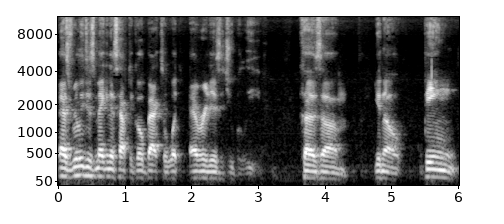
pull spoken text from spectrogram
That's really just making us have to go back to whatever it is that you believe, because um, you know, being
